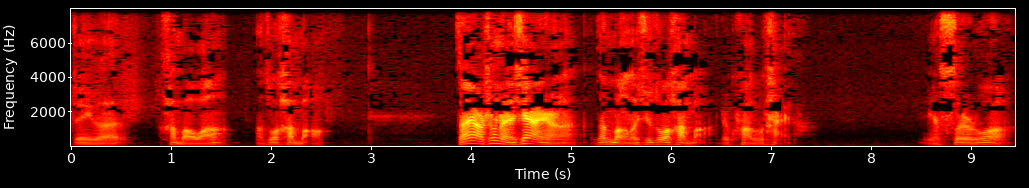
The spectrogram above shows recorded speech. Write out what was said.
这个汉堡王啊，做汉堡，咱要生产线上了，咱猛的去做汉堡，这跨度太大，也四十多了，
